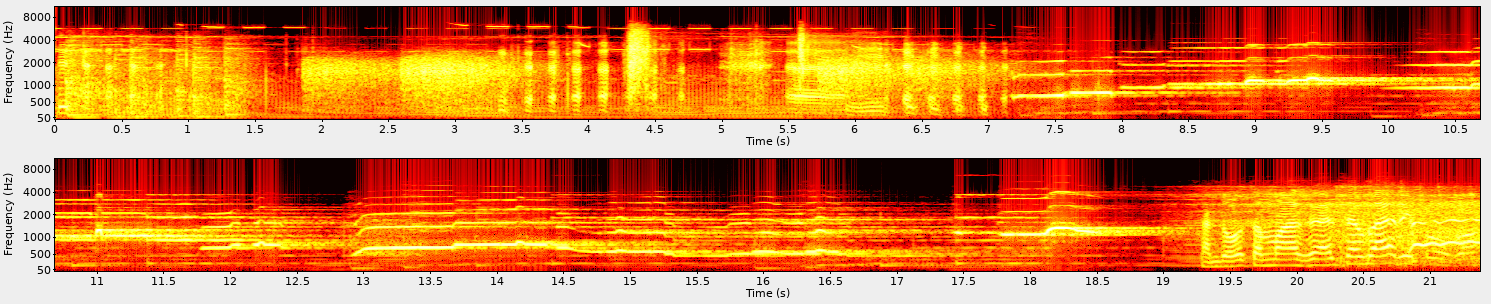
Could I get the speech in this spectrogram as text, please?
சந்தோஷமாக சவாரி போவோம்?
